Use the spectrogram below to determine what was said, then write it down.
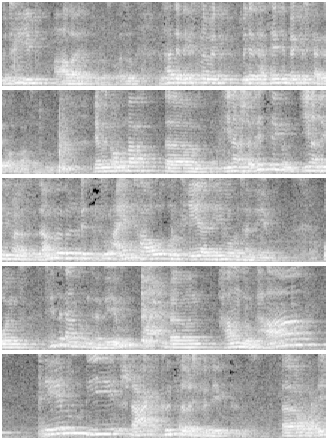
Betrieb arbeitet oder. Also das hat ja nichts mehr mit, mit der tatsächlichen Wirklichkeit in Offenbach zu tun. Wir haben in Offenbach, äh, je nach Statistik und je nachdem, wie man das zusammenwürfelt, bis zu 1000 kreative Unternehmen. Und diese ganzen Unternehmen ähm, haben so ein paar Themen, die stark künstlerisch belegt sind. Ähm, ich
